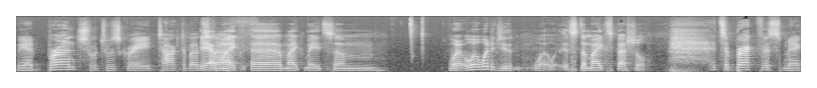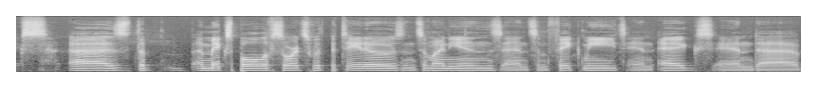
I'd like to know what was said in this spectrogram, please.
We had brunch, which was great. Talked about Yeah, stuff. Mike. Uh, Mike made some. What, what, what did you? What, it's the Mike special. It's a breakfast mix, uh, as the a mixed bowl of sorts with potatoes and some onions and some fake meat and eggs and uh,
